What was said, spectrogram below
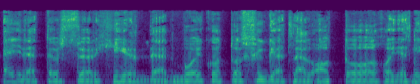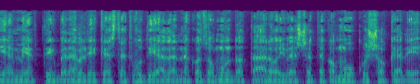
egyre többször hirdet bolykottot, független attól, hogy ez milyen mértékben emlékeztet Woody ellennek azon mondatára, hogy vessetek a mókusok elé.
